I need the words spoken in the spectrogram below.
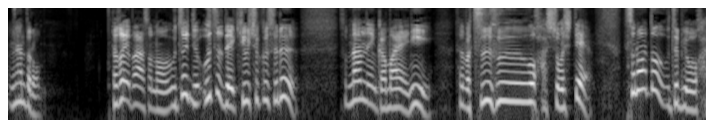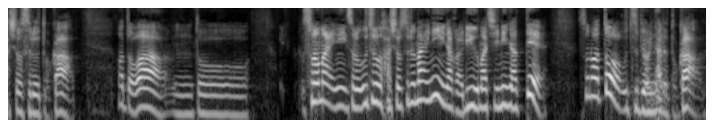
なんだろう。例えば、その、うつ、うつで休職する、その何年か前に、例えば痛風を発症して、その後うつ病を発症するとか、あとは、うんと、その前に、そのうつを発症する前になんかリウマチになって、その後うつ病になるとか、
